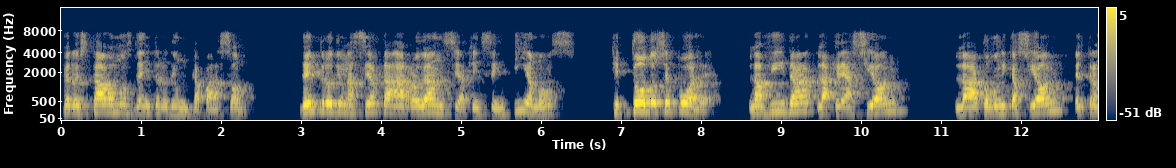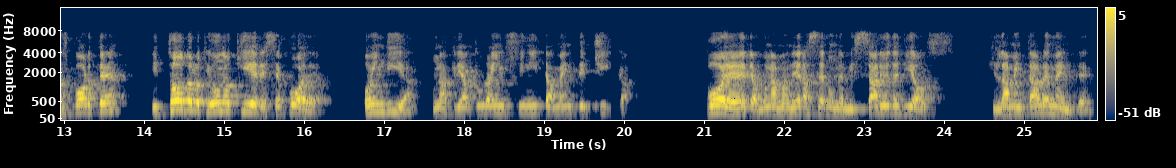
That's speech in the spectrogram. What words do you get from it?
pero estábamos dentro de un caparazón, dentro de una cierta arrogancia que sentíamos que todo se puede. La vida, la creación, la comunicación, el transporte y todo lo que uno quiere se puede. Hoy en día, una criatura infinitamente chica puede de alguna manera ser un emisario de Dios que lamentablemente,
